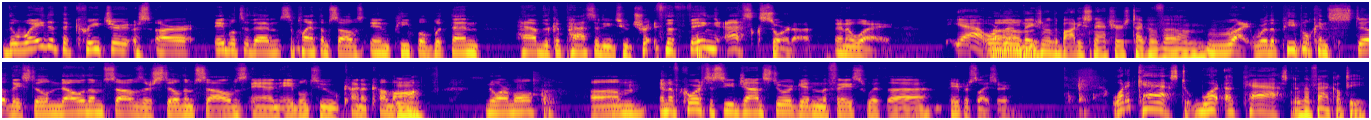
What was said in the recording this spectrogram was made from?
the way that the creatures are able to then supplant themselves in people, but then have the capacity to tra- the thing esque sorta in a way, yeah, or the um, invasion of the body snatchers type of um. right? Where the people can still they still know themselves, they're still themselves, and able to kind of come Mm. off normal. Um, and of course, to see Jon Stewart get in the face with uh, paper slicer. What a cast! What a cast in the faculty.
